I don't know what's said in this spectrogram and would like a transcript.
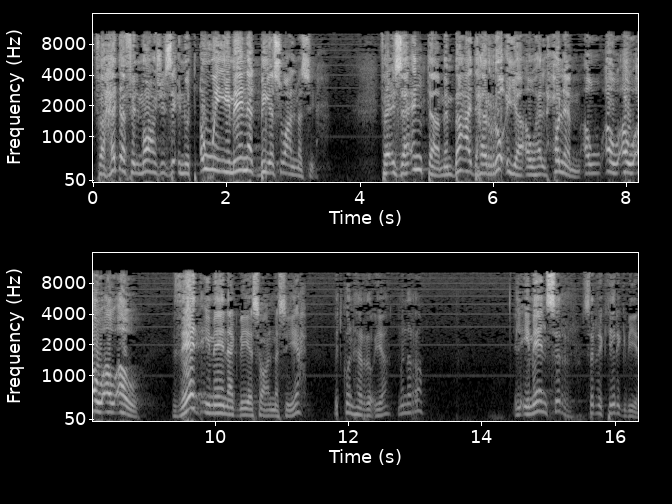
فهدف المعجزة أنه تقوي إيمانك بيسوع المسيح. فإذا أنت من بعد هالرؤية أو هالحلم أو أو أو أو أو, أو زاد إيمانك بيسوع المسيح بتكون هالرؤية من الرب. الإيمان سر سر كثير كبير.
